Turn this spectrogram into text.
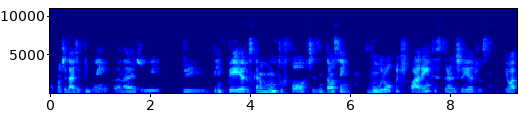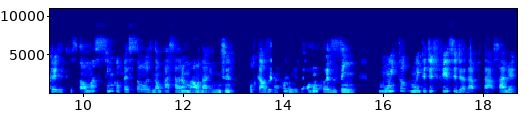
a quantidade de pimenta, né? De, de temperos que eram muito fortes. Então, assim, de um grupo de 40 estrangeiros, eu acredito que só umas cinco pessoas não passaram mal na Índia por causa da comida. É uma coisa assim muito, muito difícil de adaptar, sabe?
